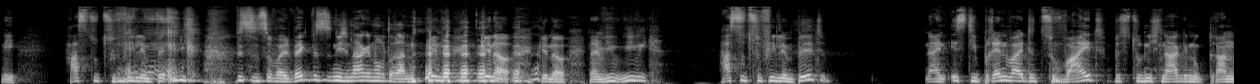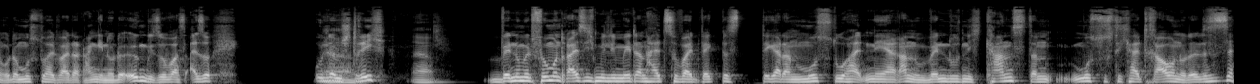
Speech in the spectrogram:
Nee, hast du zu viel im Bild? Bist du zu weit weg, bist du nicht nah genug dran? genau, genau. Nein, wie, wie, wie, hast du zu viel im Bild? Nein, ist die Brennweite zu weit? Bist du nicht nah genug dran oder musst du halt weiter rangehen oder irgendwie sowas? Also unterm Ja. Strich, ja. wenn du mit 35 Millimetern halt zu weit weg bist, Digga, dann musst du halt näher ran. Und wenn du nicht kannst, dann musst du es dich halt trauen. Oder das ist ja,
